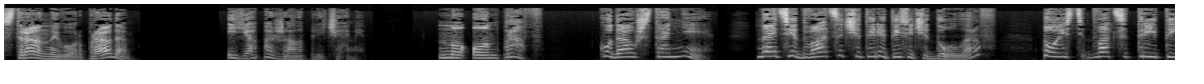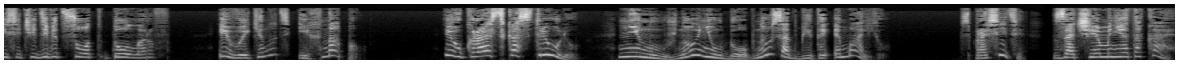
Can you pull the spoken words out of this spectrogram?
«Странный вор, правда?» И я пожала плечами. Но он прав. Куда уж страннее. Найти 24 тысячи долларов, то есть 23 900 долларов, и выкинуть их на пол. И украсть кастрюлю, ненужную, неудобную, с отбитой эмалью. Спросите, зачем мне такая?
